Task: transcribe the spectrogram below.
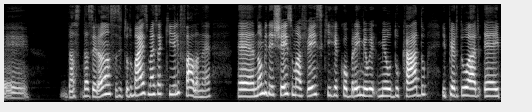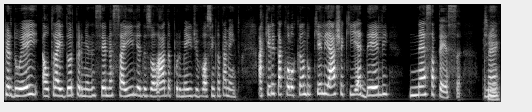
é, das, das heranças e tudo mais, mas aqui ele fala, né? É, não me deixeis uma vez que recobrei meu, meu ducado e, perdoar, é, e perdoei ao traidor permanecer nessa ilha desolada por meio de vosso encantamento. Aqui ele está colocando o que ele acha que é dele nessa peça. Né?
